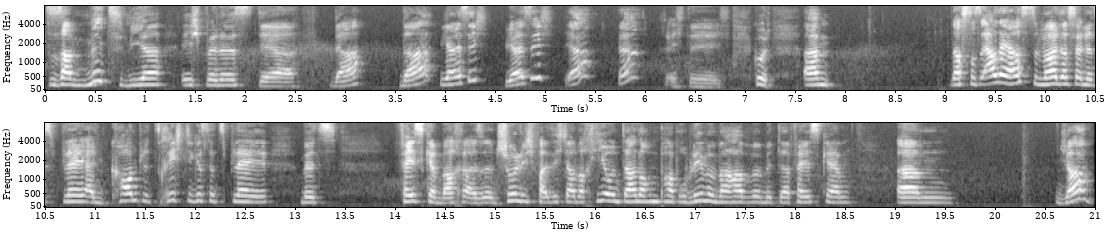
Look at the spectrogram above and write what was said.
zusammen mit mir. Ich bin es, der. Da? Da? Wie heißt ich? Wie heißt ich? Ja? Ja? Richtig. Gut. Ähm. Das ist das allererste Mal, dass ich ein Let's Play, ein komplett richtiges Let's Play mit Facecam mache. Also entschuldigt, falls ich da noch hier und da noch ein paar Probleme habe mit der Facecam. Ähm. Ja.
